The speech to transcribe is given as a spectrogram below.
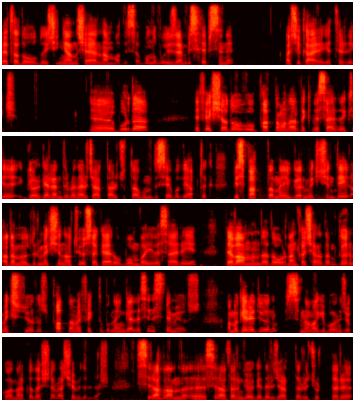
beta'da olduğu için yanlış ayarlanmadıysa. Bunu bu yüzden biz hepsini açık hale getirdik. E, burada Effect Shadow bu patlamalardaki vesairedeki gölgelendirmeler, cartlar, cutlar bunu disable yaptık. Biz patlamayı görmek için değil, adam öldürmek için atıyorsak eğer o bombayı vesaireyi devamında da oradan kaçan adamı görmek istiyoruz. Patlama efekti bunu engellesin istemiyoruz. Ama gene diyorum sinema gibi oynayacak olan arkadaşlar açabilirler. Silahlan, e, silahların gölgeleri, cartları, curtları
